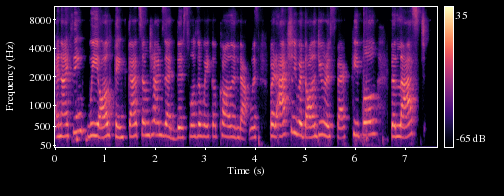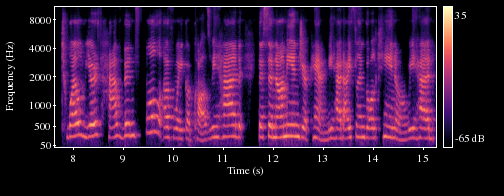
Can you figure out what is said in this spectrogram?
And I think we all think that sometimes that this was a wake up call and that was, but actually, with all due respect, people, the last 12 years have been full of wake up calls. We had the tsunami in Japan, we had Iceland volcano, we had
